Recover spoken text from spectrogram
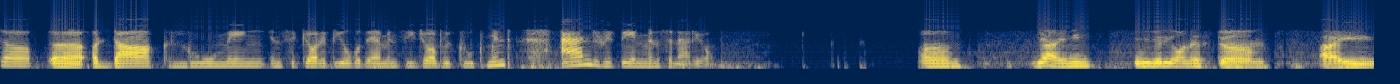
a, uh, a dark, looming insecurity over the MNC job recruitment and retainment scenario? Um, yeah, I mean, to be very honest, um, I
